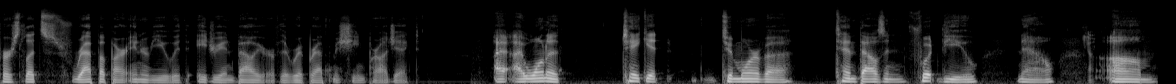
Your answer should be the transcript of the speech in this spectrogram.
First, let's wrap up our interview with Adrian Bowyer of the RepRap Machine Project. I, I want to take it to more of a 10,000 foot view now. Yeah. Um,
